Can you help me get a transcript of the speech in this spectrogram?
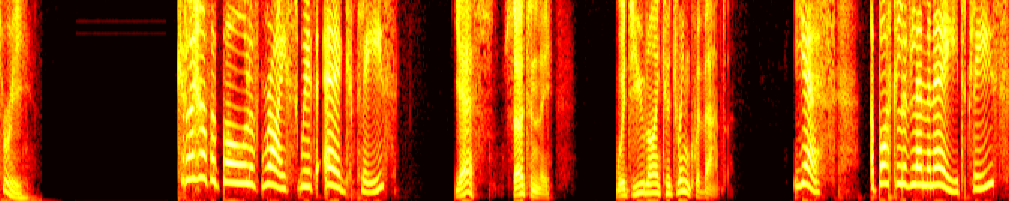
3. Could I have a bowl of rice with egg, please? Yes, certainly. Would you like a drink with that? Yes, a bottle of lemonade, please.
